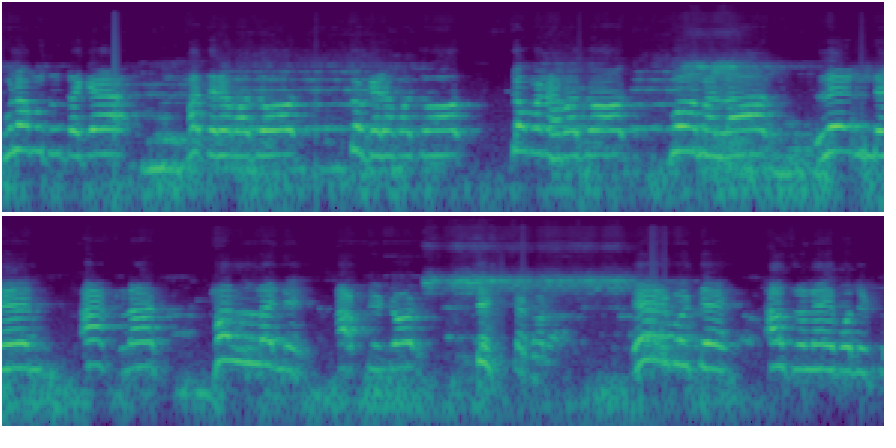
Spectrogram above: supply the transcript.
গুণামতো থেকে হাতের হেফাজত, চোখের হেফাজত জমার হেফাজত, মোহামেলাত, লেনদেন আখলাখ হাল্লাইনে আপনি ডর চেষ্টা করা। এর মধ্যে আসলে বলে একটু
